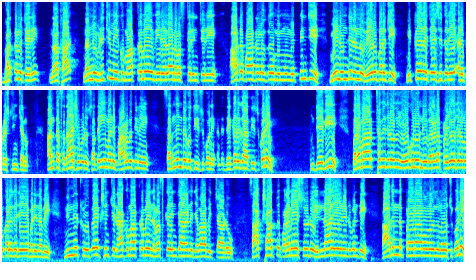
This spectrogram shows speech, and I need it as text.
భర్తను చేరి నాథ నన్ను విడిచి మీకు మాత్రమే వీరెలా నమస్కరించిరి? ఆటపాటలతో మిమ్ము మెప్పించి మీ నుండి నన్ను వేరుపరిచి ఇట్లేనే చేసి అని ప్రశ్నించను. అంత సదాశివుడు సతీమణి పార్వతిని సందింటకు తీసుకొని అంటే దగ్గరగా తీసుకొని దేవి పరమార్థ విధులకు యోగులు నీ వలన ప్రయోజనము కలుగజేయబడినవి. నిన్నిట్లు ఉపేక్షించి నాకు మాత్రమే నమస్కరించాలని జవాబిచ్చాడు. సాక్షాత్తు పరమేశ్వరుడు ఇల్లాలి అయినటువంటి ఆదండ ప్రణామములు నోచుకొని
